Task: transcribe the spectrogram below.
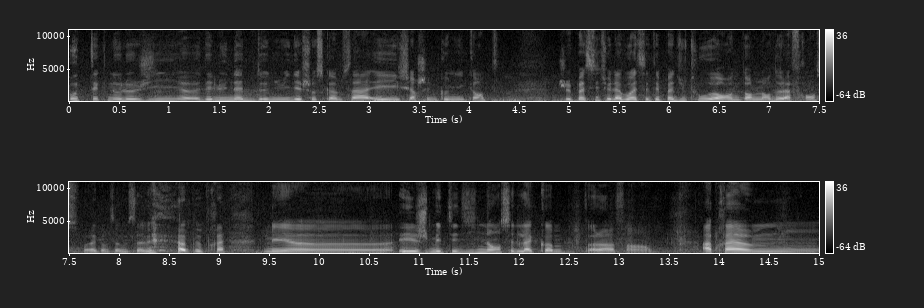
haute technologie, euh, des lunettes de nuit, des choses comme ça, et il cherchait une communicante. Je ne vais pas situer la boîte, c'était pas du tout dans le nord de la France, voilà, comme ça vous savez à peu près. Mais, euh, et je m'étais dit non, c'est de la com. Voilà, après, euh,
